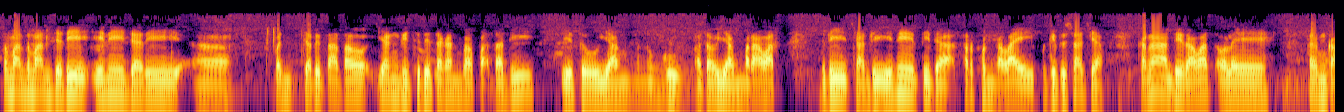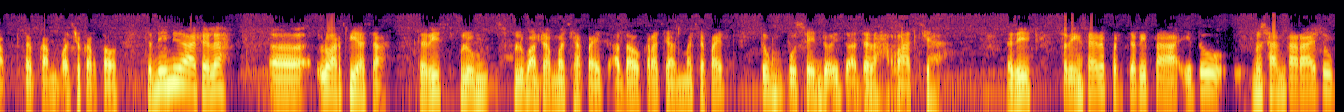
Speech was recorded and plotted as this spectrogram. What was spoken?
teman-teman. Jadi ini dari uh, pencerita atau yang diceritakan Bapak tadi itu yang menunggu atau yang merawat. Jadi candi ini tidak terbengkalai begitu saja karena dirawat oleh Pemkap, Pemkap Mojokerto. Dan ini adalah uh, luar biasa. Dari sebelum sebelum ada Majapahit atau kerajaan Majapahit, Tumpu Sendo itu adalah raja. Jadi sering saya bercerita itu Nusantara itu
